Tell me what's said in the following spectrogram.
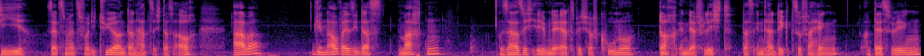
die setzen wir jetzt vor die Tür und dann hat sich das auch. Aber genau weil sie das machten, sah sich eben der Erzbischof Kuno doch in der Pflicht, das Interdikt zu verhängen. Und deswegen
